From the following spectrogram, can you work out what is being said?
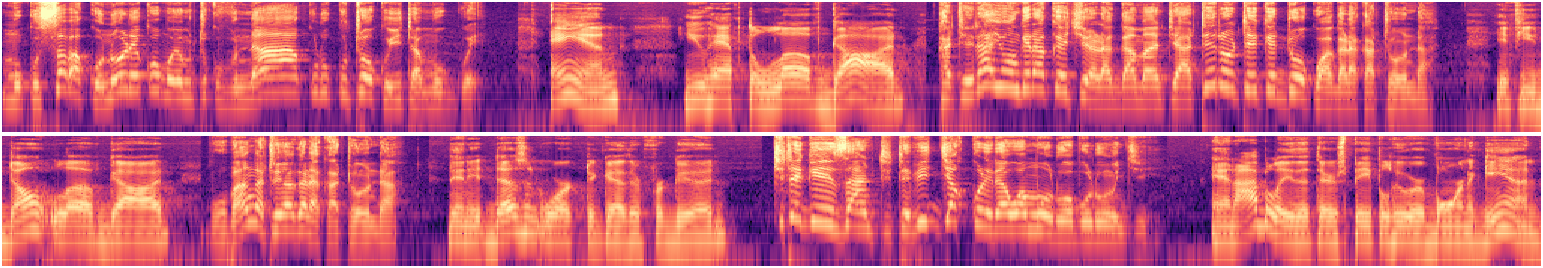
mu kusaba kwo n'oleka omwoyo mutukuvu n'akulukuta okuyita mu ggwe. And you have to love God. kati era ayongerako ekirala gamba nti ate era oteekeddwa okwagala katonda. If you don't love God, bw'obanga toyagala katonda then it doesn't work together for good. kitegeeza nti tebijja kukolera wamu olw'obulungi And I believe that there's people who are born again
